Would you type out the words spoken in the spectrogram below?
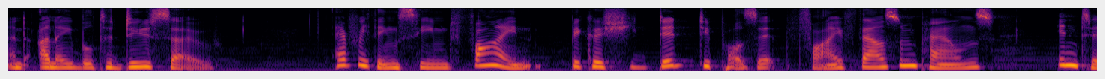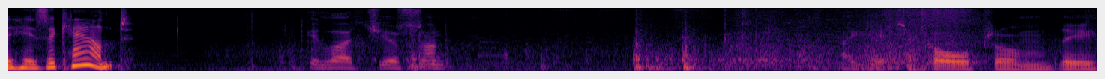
and unable to do so. Everything seemed fine, because she did deposit £5,000 into his account. Good lad, cheers, son. I get a call from the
